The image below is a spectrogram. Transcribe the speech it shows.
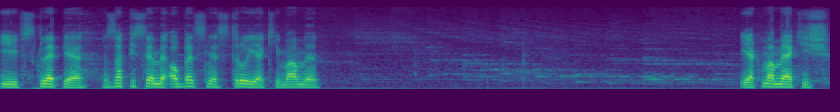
i w sklepie zapisujemy obecnie strój, jaki mamy. Jak mamy jakiś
